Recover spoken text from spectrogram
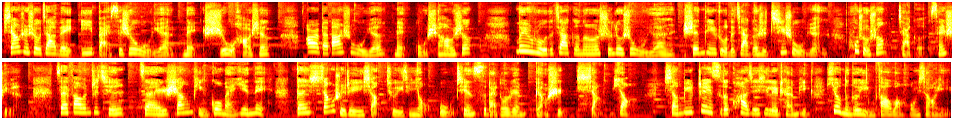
香水售价为一百四十五元每十五毫升，二百八十五元每五十毫升。沐浴乳的价格呢是六十五元，身体乳的价格是七十五元，护手霜价格三十元。在发文之前，在商品购买页内，单香水这一项就已经有五千四百多人表表示想要。想必这次的跨界系列产品又能够引发网红效应，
